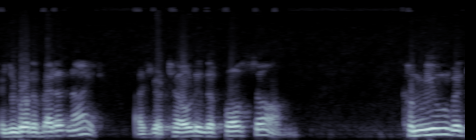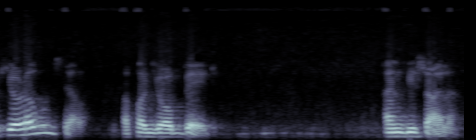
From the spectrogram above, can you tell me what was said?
And you go to bed at night, as you're told in the fourth psalm. Commune with your own self upon your bed and be silent.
